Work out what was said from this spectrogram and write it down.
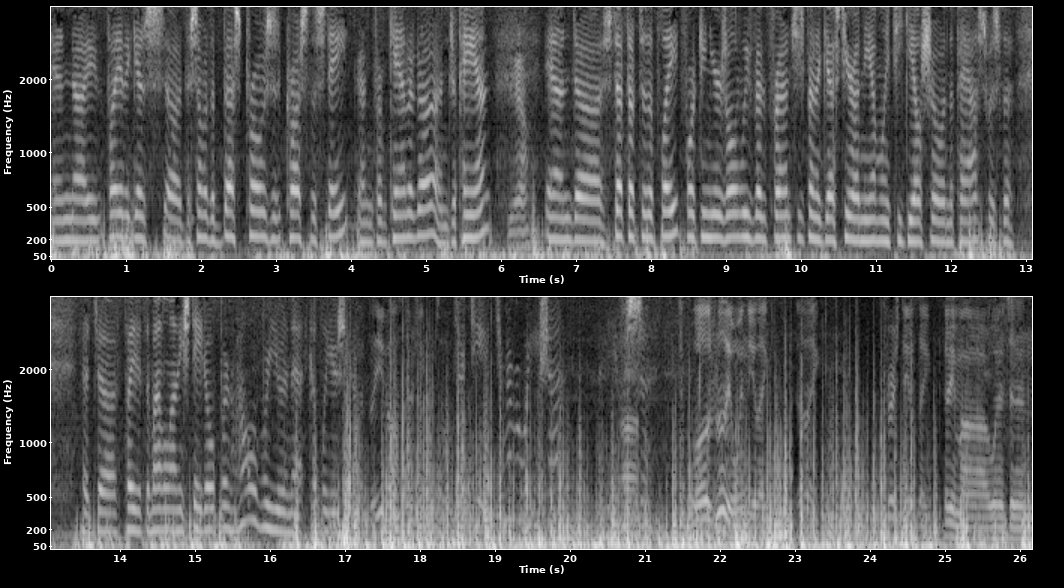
And I played against uh, the, some of the best pros across the state and from Canada and Japan. Yeah. And uh, stepped up to the plate. 14 years old. We've been friends. She's been a guest here on the Emily T. Gale show in the past. Was the that uh, played at the Montalani State Open. How old were you in that? A couple years ago. I believe I was 13 years old. 13. Do you remember what you shot? It was. Uh, Well, it was really windy. Like, like first day it was like 30 mile an hour winds, and then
